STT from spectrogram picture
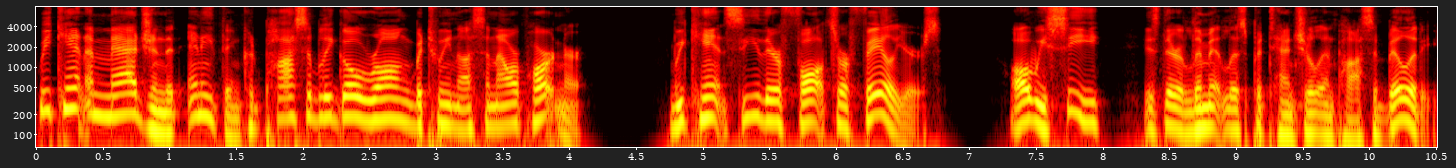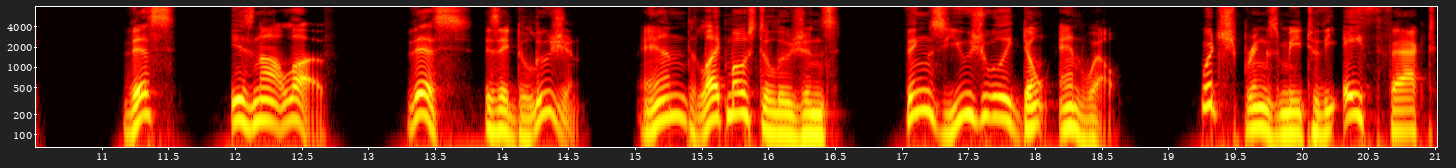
we can't imagine that anything could possibly go wrong between us and our partner. We can't see their faults or failures. All we see is their limitless potential and possibility. This is not love. This is a delusion. And like most delusions, things usually don't end well. Which brings me to the eighth fact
